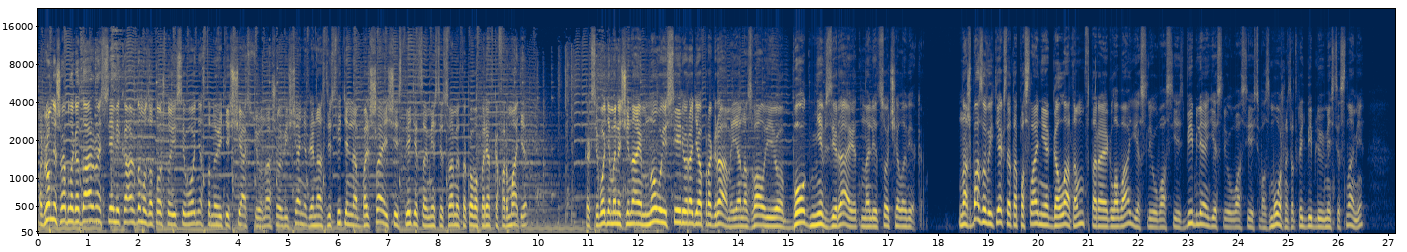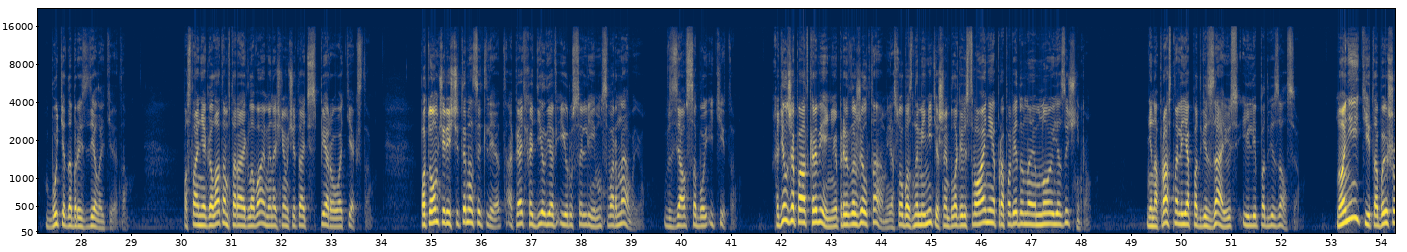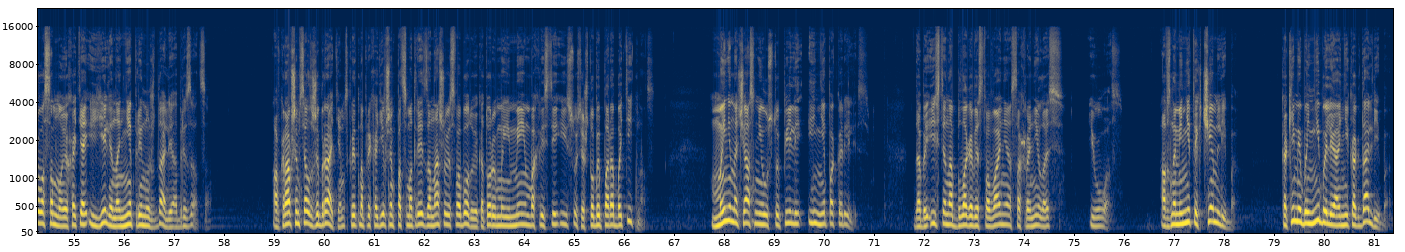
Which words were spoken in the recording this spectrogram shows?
Огромнейшая благодарность всем и каждому за то, что и сегодня становитесь частью нашего вещания. Для нас действительно большая честь встретиться вместе с вами в такого порядка формате. Как сегодня мы начинаем новую серию радиопрограммы. Я назвал ее «Бог не взирает на лицо человека». Наш базовый текст – это послание к Галатам, вторая глава. Если у вас есть Библия, если у вас есть возможность открыть Библию вместе с нами, будьте добры, сделайте это. Послание Галатам, 2 глава, и мы начнем читать с первого текста. «Потом, через 14 лет, опять ходил я в Иерусалим с Варнавою, взяв с собой и Тита. Ходил же по откровению, предложил там, и особо знаменитейшее благовествование, проповеданное мною язычникам. Не напрасно ли я подвязаюсь или подвязался? Но они и Тита, бывшего со мною, хотя и Елена, не принуждали обрезаться а вкравшимся лжебратьям, скрытно приходившим подсмотреть за нашу свободу, и которую мы имеем во Христе Иисусе, чтобы поработить нас. Мы ни на час не уступили и не покорились, дабы истина благовествования сохранилась и у вас. А в знаменитых чем-либо, какими бы ни были они когда-либо,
